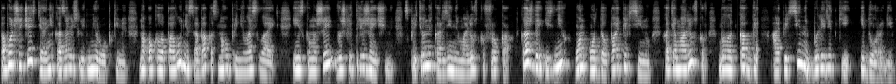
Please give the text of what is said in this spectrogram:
По большей части они казались людьми робкими, но около полудня собака снова принялась лаять, и из камышей вышли три женщины с плетеной корзиной моллюсков в руках. Каждой из них он отдал по апельсину, хотя моллюсков было как грязь, а апельсины были редки и дороги.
